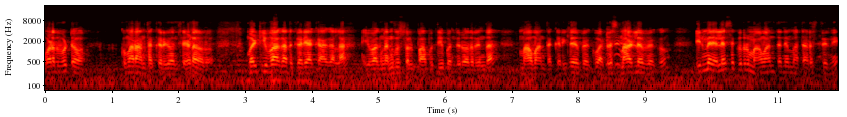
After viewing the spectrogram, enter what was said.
ಹೊಡೆದ್ಬಿಟ್ಟು ಕುಮಾರ ಅಂತ ಕರೆಯು ಅಂತ ಹೇಳೋರು. ಬಟ್ ಇವಾಗ ಅದು ಆಗಲ್ಲ. ಇವಾಗ ನನಗೂ ಸ್ವಲ್ಪ ಬುದ್ಧಿ ಬಂದಿರೋದ್ರಿಂದ ಮಾವ ಅಂತ ಕರೀಲೇಬೇಕು ಅಡ್ರೆಸ್ ಮಾಡಲೇಬೇಕು. ಇನ್ಮೇಲೆ ಎಲ್ಲೇ ಸಿಕ್ಕಿದ್ರು ಮಾವ ಅಂತಾನೆ ಮಾತಾಡಿಸ್ತೀನಿ.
